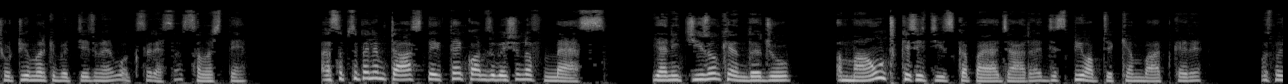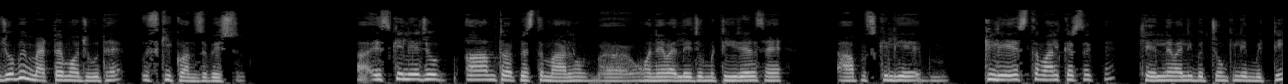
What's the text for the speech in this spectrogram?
چھوٹی عمر کے بچے جو ہیں وہ اکثر ایسا سمجھتے ہیں سب سے پہلے ہم ٹاسک دیکھتے ہیں کنزرویشن آف میس یعنی چیزوں کے اندر جو اماؤنٹ کسی چیز کا پایا جا رہا ہے جس بھی آبجیکٹ کی ہم بات کریں اس میں جو بھی میٹر موجود ہے اس کی کنزرویشن اس کے لیے جو عام طور پہ استعمال ہونے والے جو مٹیریلس ہیں آپ اس کے لیے کلے استعمال کر سکتے ہیں کھیلنے والی بچوں کے لیے مٹی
